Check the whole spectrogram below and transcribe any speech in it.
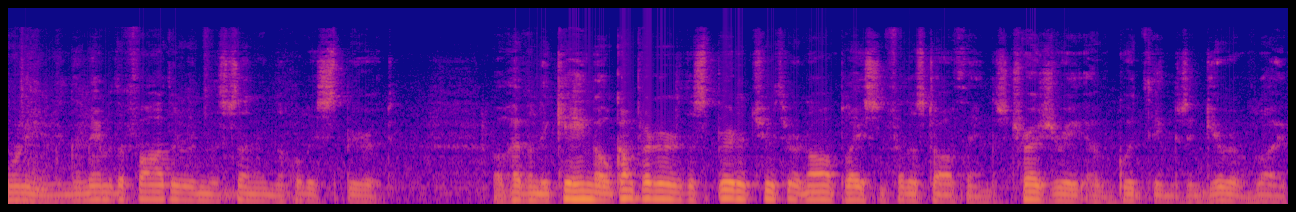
morning. In the name of the Father, and the Son, and the Holy Spirit. O heavenly King, O Comforter, the Spirit of truth, are in all places and fillest all things, treasury of good things and giver of life,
